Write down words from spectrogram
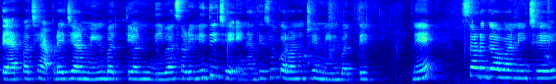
ત્યાર પછી આપણે જે આ મીણબત્તી અને દીવાસળી લીધી છે, એનાથી શું કરવાનું છે? મીણબત્તીને સળગાવવાની છે.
